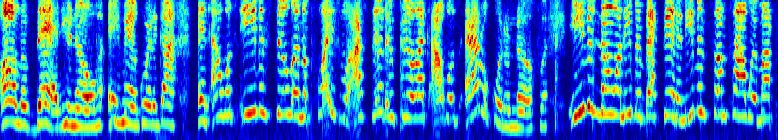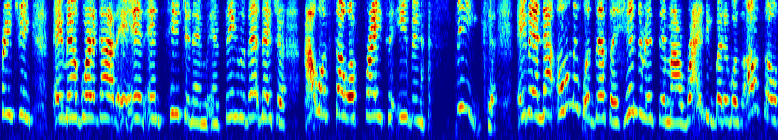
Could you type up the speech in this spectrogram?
all of that, you know, amen, glory to God. And I was even still in a place where I still didn't feel like I was adequate enough, even knowing even back then and even sometime with my preaching, amen, glory to God, and, and teaching and, and things of that nature, I was so afraid to even even speak. Amen. Not only was that a hindrance in my writing, but it was also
